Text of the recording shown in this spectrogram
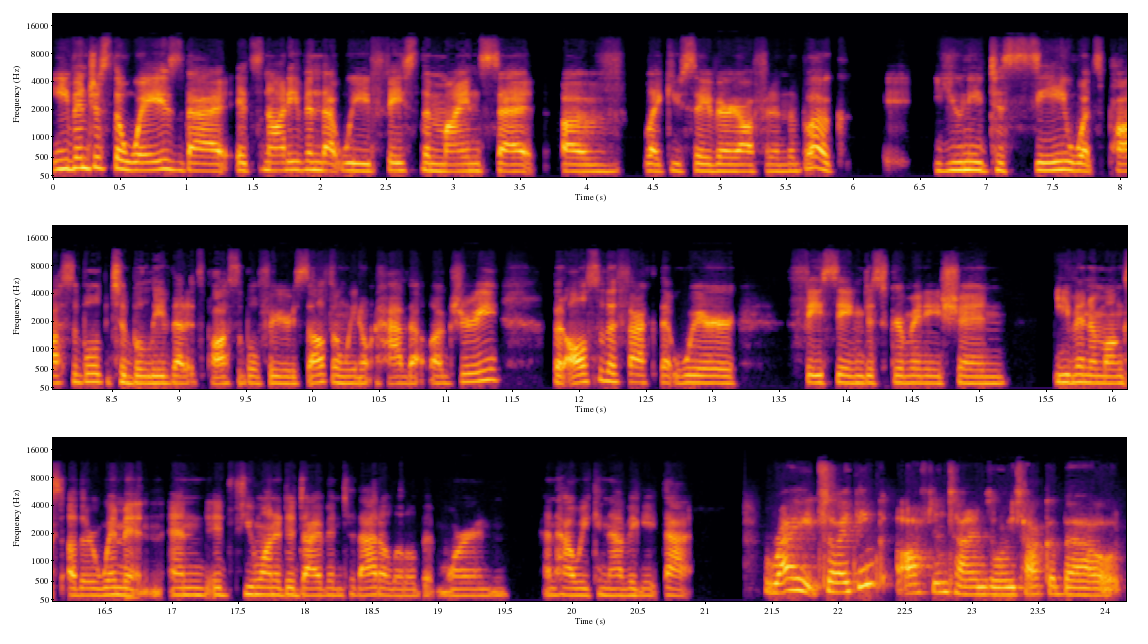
even just the ways that it's not even that we face the mindset of, like you say very often in the book, you need to see what's possible to believe that it's possible for yourself and we don't have that luxury but also the fact that we're facing discrimination even amongst other women. And if you wanted to dive into that a little bit more and and how we can navigate that. Right. So i think oftentimes when we talk about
